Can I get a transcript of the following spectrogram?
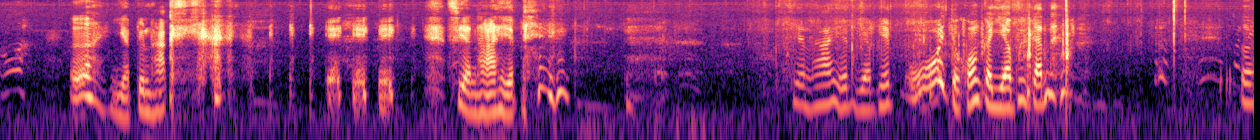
โอ้ย เออเหยียบจนหัก เสียนหาเห็ด เสียนหาเห็ดเหยียบเห็ด โอ้ยเจ้าของก็เหยียบคือกันเออ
